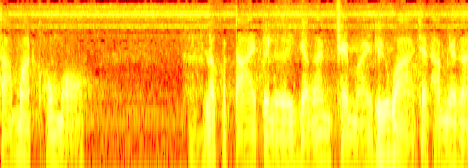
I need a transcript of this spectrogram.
สามารถของหมอ แล้วก็ตายไปเลยอย่างนั้นใช่ไหมหรือว่าจะทำยังไง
